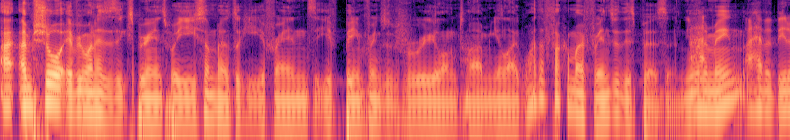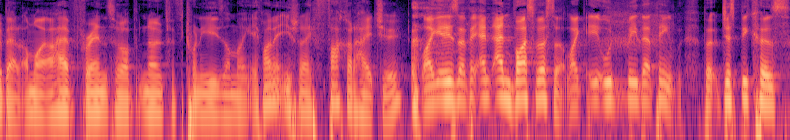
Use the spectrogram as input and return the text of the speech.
I, I'm sure everyone has this experience where you sometimes look at your friends that you've been friends with for a really long time, and you're like, "Why the fuck am I friends with this person?" You know what I mean? I have a bit about it. I'm like, I have friends who I've known for 20 years. I'm like, if I met you today, fuck, I'd hate you. Like, it is that thing. And, and vice versa. Like, it would be that thing. But just because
